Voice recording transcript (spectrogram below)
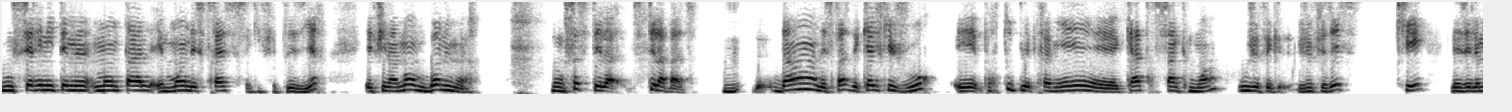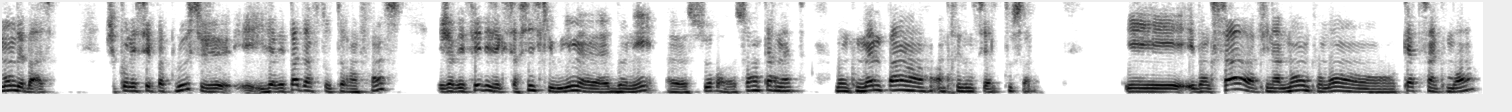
une sérénité mentale et moins de stress, ce qui fait plaisir, et finalement une bonne humeur. Donc ça, c'était la, c'était la base. Mm. Dans l'espace de quelques jours, et pour tous les premiers 4, 5 mois, où je, fais, je faisais qui les éléments de base. Je connaissais pas plus, il n'y avait pas d'instructeur en France, et j'avais fait des exercices qui, oui, me donnaient euh, sur, euh, sur Internet. Donc même pas en, présentiel, tout seul. Et, et, donc ça, finalement, pendant 4-5 mois,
